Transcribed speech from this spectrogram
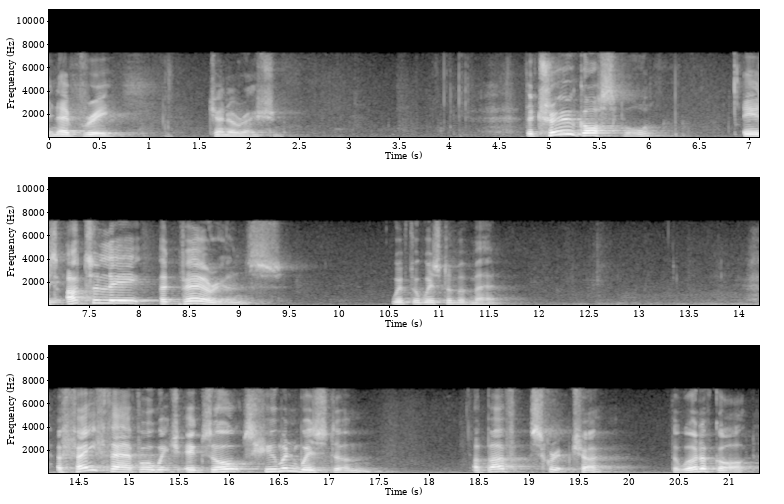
in every generation. The true gospel is utterly at variance with the wisdom of men. A faith, therefore, which exalts human wisdom above Scripture, the Word of God,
